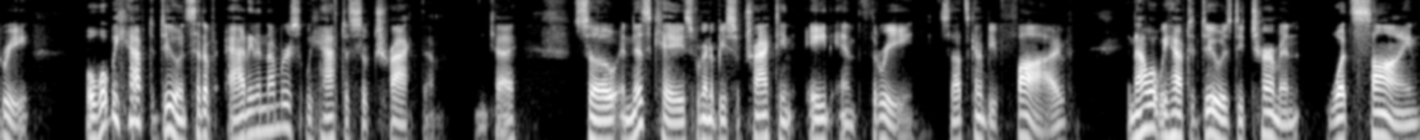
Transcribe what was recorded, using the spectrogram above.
3, well what we have to do, instead of adding the numbers, we have to subtract them, okay? So in this case, we're going to be subtracting 8 and 3. So that's going to be 5. And now what we have to do is determine what sign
